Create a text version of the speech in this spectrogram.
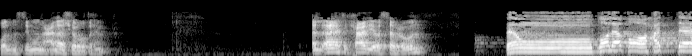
والمسلمون على شروطهم. الآية الحادية والسبعون. فانطلقا حتى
